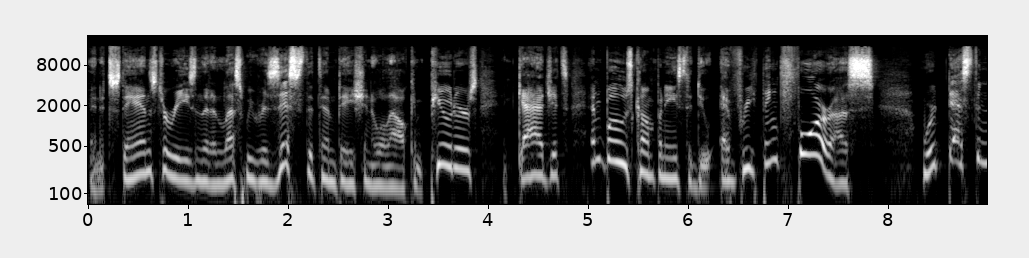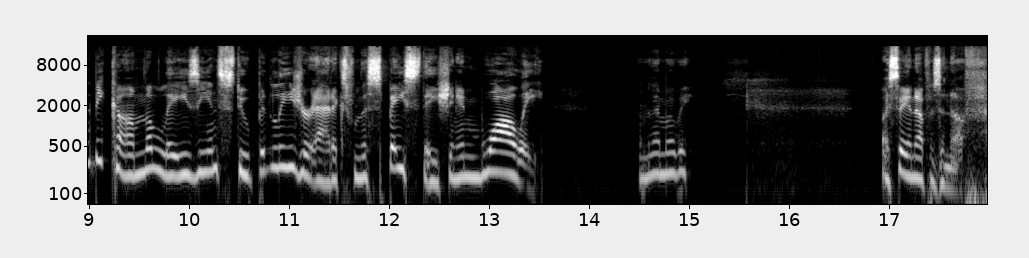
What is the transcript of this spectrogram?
And it stands to reason that unless we resist the temptation to allow computers and gadgets and booze companies to do everything for us, we're destined to become the lazy and stupid leisure addicts from the space station in WALL-E. Remember that movie? I say enough is enough.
